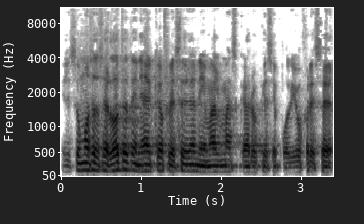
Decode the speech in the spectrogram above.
El sumo sacerdote tenía que ofrecer el animal más caro que se podía ofrecer.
